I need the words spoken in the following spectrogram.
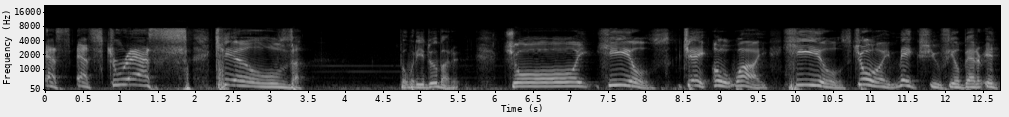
S S, stress kills. But what do you do about it? Joy heals. J O Y heals. Joy makes you feel better. It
